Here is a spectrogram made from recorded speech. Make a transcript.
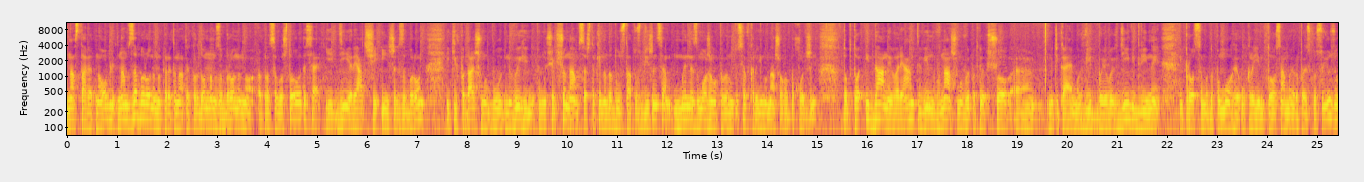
нас ставлять на облік. Нам заборонено перетинати кордон, нам заборонено працевлаштовуватися і діє ряд ще інших заборон, які в подальшому будуть невигідні, тому що якщо нам все ж таки нададуть статус біженця, ми не зможемо повернутися в країну нашого походження. Тобто і даний варіант він в нашому випадку, якщо е, ми тікаємо від бойових дій, від війни і просимо допомоги Україн того самого Європейського Союзу,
